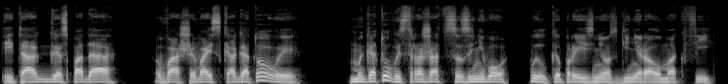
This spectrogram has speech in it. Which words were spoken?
«Итак, господа, ваши войска готовы?» «Мы готовы сражаться за него», — пылко произнес генерал Макфи.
